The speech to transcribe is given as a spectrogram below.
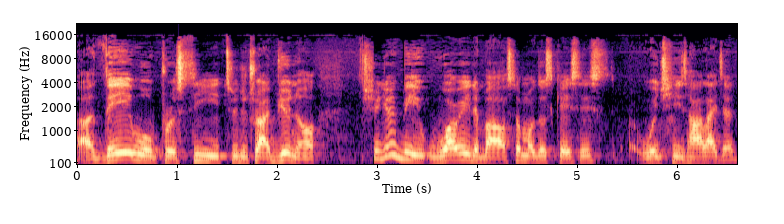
uh, they will proceed to the tribunal. Should you be worried about some of those cases which he's highlighted?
